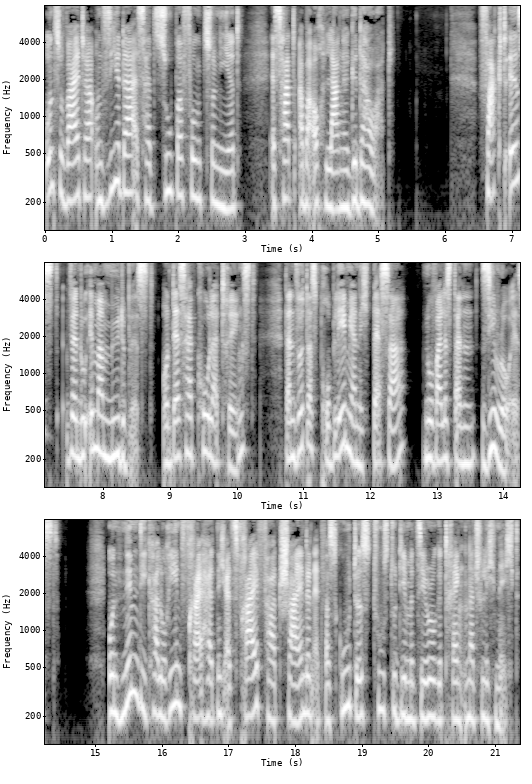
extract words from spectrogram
und so weiter. Und siehe da, es hat super funktioniert. Es hat aber auch lange gedauert. Fakt ist, wenn du immer müde bist und deshalb Cola trinkst, dann wird das Problem ja nicht besser, nur weil es dann Zero ist. Und nimm die Kalorienfreiheit nicht als Freifahrtschein, denn etwas Gutes tust du dir mit Zero-Getränken natürlich nicht.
